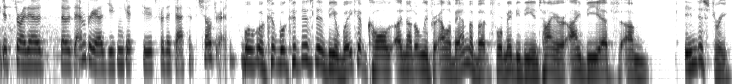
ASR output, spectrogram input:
destroy those those embryos, you can get sued for the death of children. Well, well, could, well, could this then be a wake up call uh, not only for Alabama but for maybe the entire IVF um, industry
